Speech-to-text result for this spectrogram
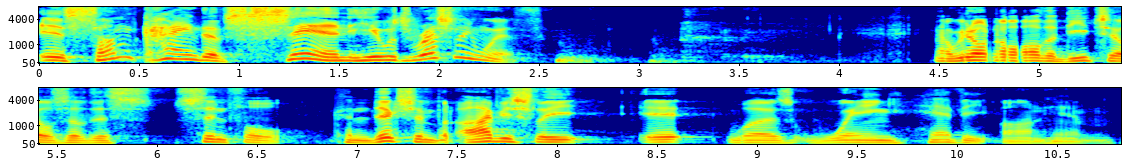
is some kind of sin he was wrestling with. Now, we don't know all the details of this sinful conviction, but obviously it was weighing heavy on him.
